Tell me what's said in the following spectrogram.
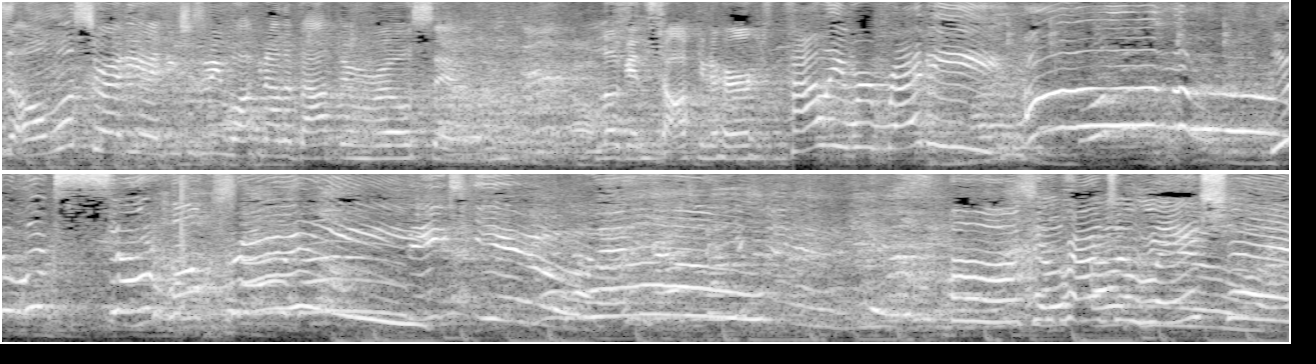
Is almost ready. I think she's gonna be walking out of the bathroom real soon. Logan's talking to her. Hallie, we're ready. Oh, you look so pretty. Thank you. Wow. Oh, congratulations.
